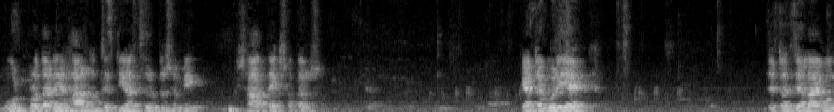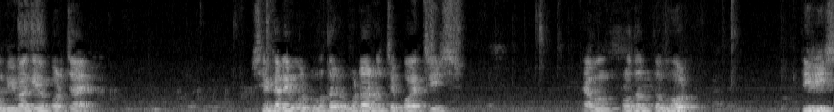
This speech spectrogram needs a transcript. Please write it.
ভোট প্রদানের হার হচ্ছে তিয়াত্তর দশমিক সাত এক শতাংশ। ক্যাটাগরি এক যেটা জেলা এবং বিভাগীয় পর্যায়ে সেখানে মোট ভোটার ভোটার হচ্ছে পঁয়ত্রিশ। এবং প্রদত্ত ভোট তিরিশ।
